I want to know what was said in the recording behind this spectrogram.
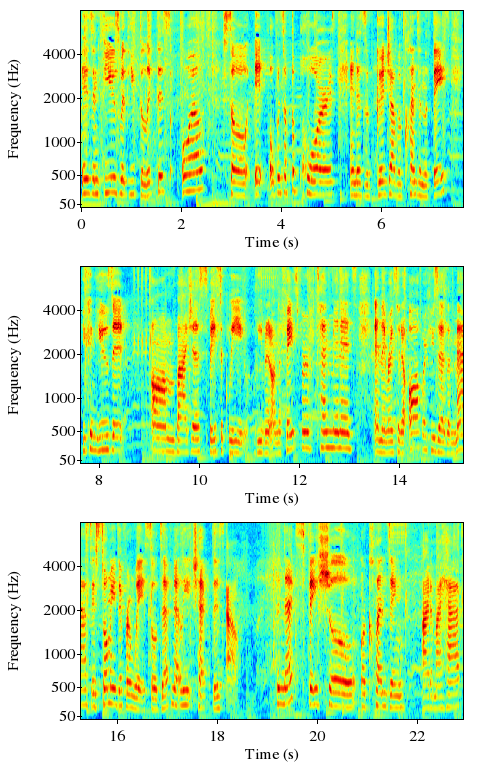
It is infused with eucalyptus oil, so it opens up the pores and does a good job of cleansing the face. You can use it um, by just basically leaving it on the face for 10 minutes and then rinsing it off or use it as a mask. There's so many different ways, so definitely check this out. The next facial or cleansing item I have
